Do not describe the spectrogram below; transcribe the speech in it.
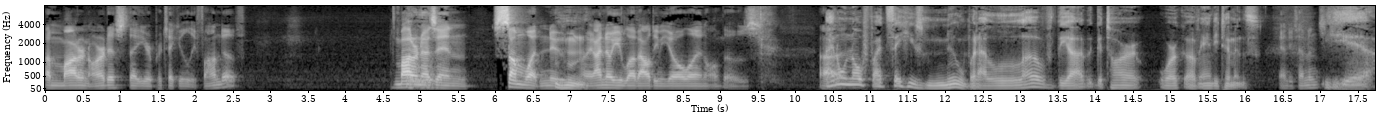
a modern artist that you're particularly fond of? Modern as in somewhat new. Like, I know you love Al Di Meola and all those. I don't know if I'd say he's new, but I love the uh, the guitar work of Andy Timmons. Andy Timmons. Yeah,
